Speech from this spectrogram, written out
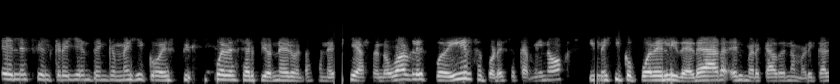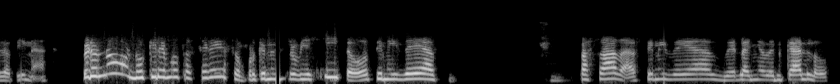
él es el creyente en que México es, puede ser pionero en las energías renovables, puede irse por ese camino y México puede liderar el mercado en América Latina. Pero no, no queremos hacer eso porque nuestro viejito tiene ideas pasadas, tiene ideas del año del caldo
